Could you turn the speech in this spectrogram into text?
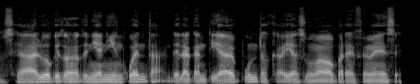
o sea, algo que yo no tenía ni en cuenta de la cantidad de puntos que había sumado para FMS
